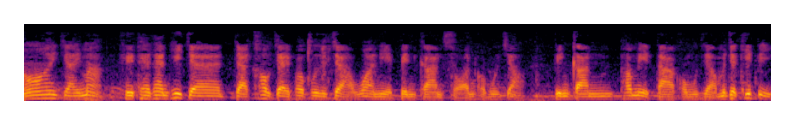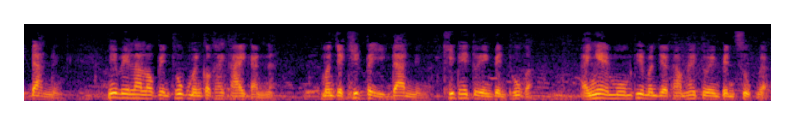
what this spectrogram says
น้อยใจมาก คือแทนที่จะจะเข้าใจพระพุทธเจ้าว่านี่เป็นการสอนของพระเจ้า เป็นการพระเมตตาของพระเจ้า มันจะคิดไปอีกด้านหนึ่ง นี่เวลาเราเป็นทุกข์มันก็คล้าย ๆ กันนะมันจะคิดไปอีกด้านหนึ่ง คิดให้ตัวเองเป็นทุกข์อะไอ้แง่มุมที่มันจะทำให้ตัวเองเป็นสุขเนี่ย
